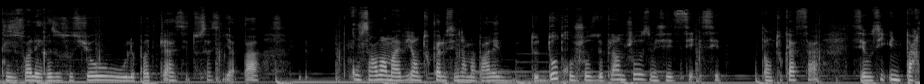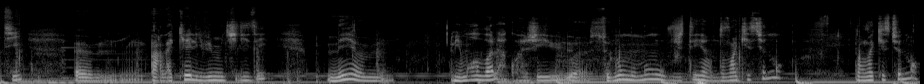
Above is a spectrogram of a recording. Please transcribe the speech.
que ce soit les réseaux sociaux ou le podcast et tout ça, s'il n'y a pas... Concernant ma vie, en tout cas, le Seigneur m'a parlé de d'autres choses, de plein de choses, mais c'est en tout cas ça, c'est aussi une partie par laquelle il veut m'utiliser. Mais, mais moi, voilà, quoi, j'ai eu ce long moment où j'étais dans un questionnement. Dans un questionnement.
